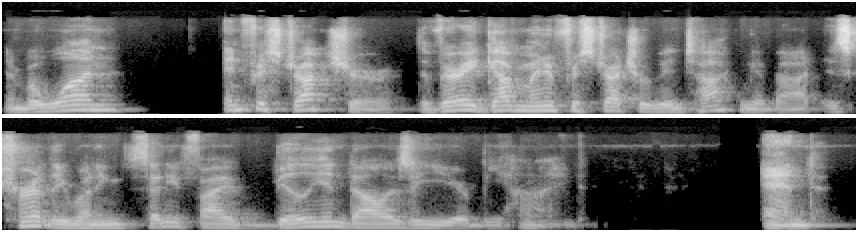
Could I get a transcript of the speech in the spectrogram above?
Number one, infrastructure, the very government infrastructure we've been talking about, is currently running $75 billion a year behind. And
